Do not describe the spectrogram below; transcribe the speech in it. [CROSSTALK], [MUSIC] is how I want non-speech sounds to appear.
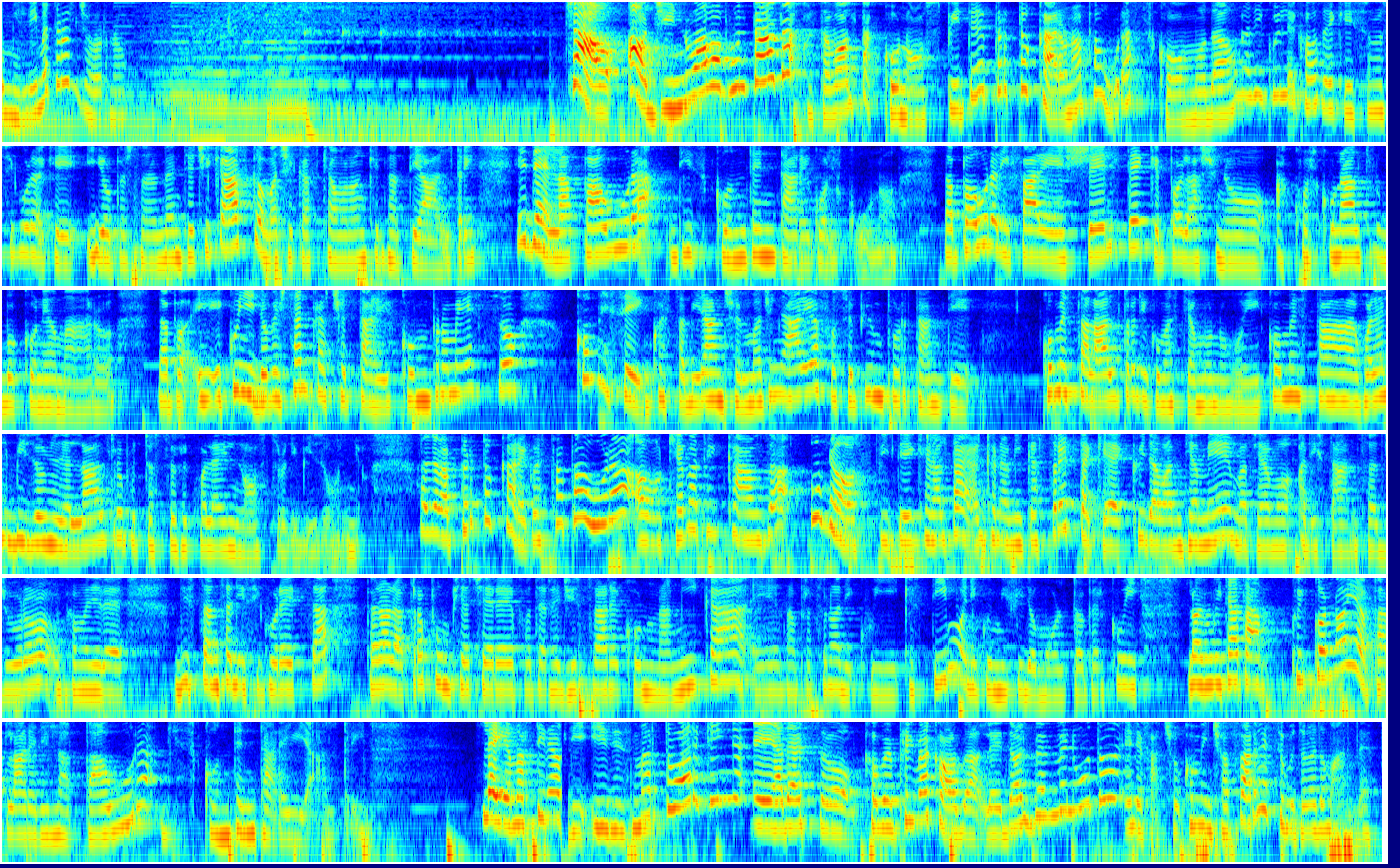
Un millimetro al giorno. Ciao, oggi nuova puntata, questa volta con ospite, per toccare una paura scomoda, una di quelle cose che sono sicura che io personalmente ci casco, ma ci caschiamo anche tanti altri, ed è la paura di scontentare qualcuno, la paura di fare scelte che poi lasciano a qualcun altro il boccone amaro, pa- e quindi dover sempre accettare il compromesso come se in questa bilancia immaginaria fosse più importante come sta l'altro di come stiamo noi, sta, qual è il bisogno dell'altro piuttosto che qual è il nostro di bisogno. Allora, per toccare questa paura ho chiamato in causa un ospite, che in realtà è anche un'amica stretta che è qui davanti a me, ma siamo a distanza, giuro, come dire, a distanza di sicurezza, però era troppo un piacere poter registrare con un'amica e una persona di cui, che stimo e di cui mi fido molto, per cui l'ho invitata qui con noi a parlare della paura di scontentare gli altri. Lei è Martina di Easy Smart Working e adesso come prima cosa le do il benvenuto e le faccio, comincio a farle subito le domande.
